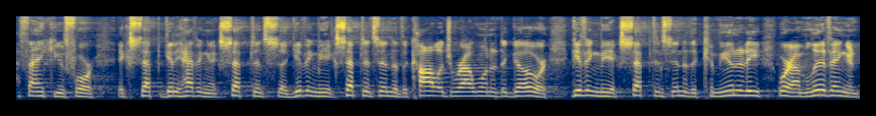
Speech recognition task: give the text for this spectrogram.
I thank you for accept, getting, having acceptance, uh, giving me acceptance into the college where I wanted to go, or giving me acceptance into the community where I'm living. And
